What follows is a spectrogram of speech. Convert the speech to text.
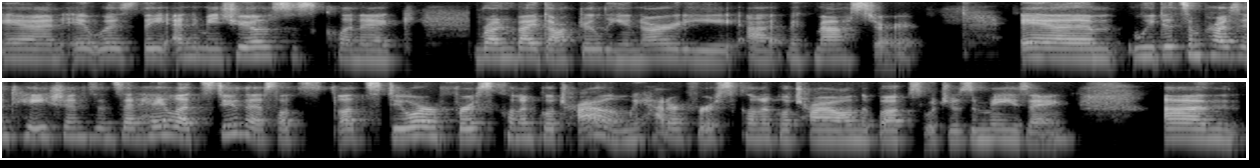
And it was the endometriosis clinic run by Dr. Leonardi at McMaster. And we did some presentations and said, "Hey, let's do this. Let's let's do our first clinical trial." And we had our first clinical trial on the books, which was amazing. Um,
